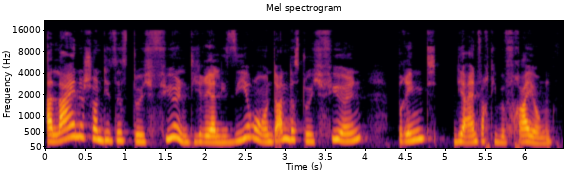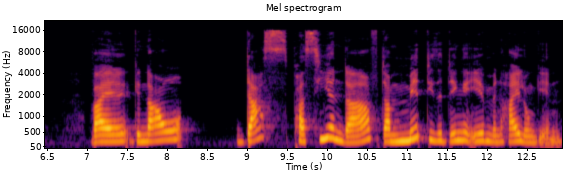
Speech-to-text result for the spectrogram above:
alleine schon dieses Durchfühlen, die Realisierung und dann das Durchfühlen bringt dir einfach die Befreiung. Weil genau das passieren darf, damit diese Dinge eben in Heilung gehen.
